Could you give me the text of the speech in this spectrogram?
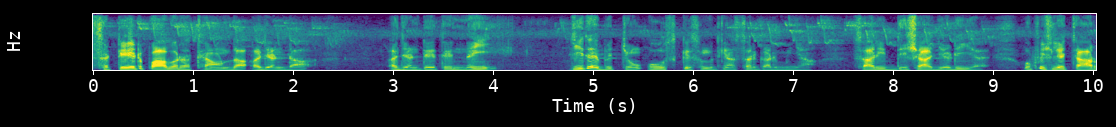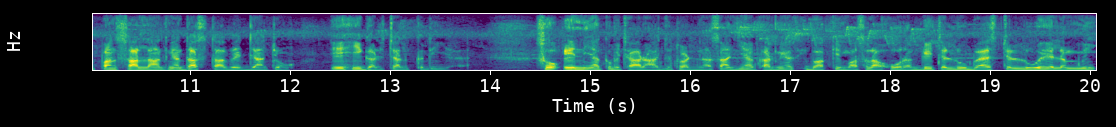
ਸਟੇਟ ਪਾਵਰ ਹਥਿਆਉਣ ਦਾ ਏਜੰਡਾ, ਏਜੰਡੇ ਤੇ ਨਹੀਂ, ਜਿਹਦੇ ਵਿੱਚੋਂ ਉਸ ਕਿਸਮ ਦੀਆਂ ਸਰਗਰਮੀਆਂ ਸਾਰੀ ਦਿਸ਼ਾ ਜਿਹੜੀ ਹੈ, ਉਹ ਪਿਛਲੇ 4-5 ਸਾਲਾਂ ਦੀਆਂ ਦਸਤਾਵੇਜ਼ਾਂ ਚੋਂ ਇਹੀ ਗੱਲ ਝਲਕਦੀ ਹੈ। ਸੋ ਇੰਨੀਆਂ ਕੁ ਵਿਚਾਰਾਂ ਅੱਜ ਤੁਹਾਡੇ ਨਾਲ ਸਾਂਝੀਆਂ ਕਰਨੀਆਂ ਸੀ, ਬਾਕੀ ਮਸਲਾ ਹੋਰ ਅੱਗੇ ਚੱਲੂ, ਬਹਿਸ ਚੱਲੂ, ਇਹ ਲੰਮੀ,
